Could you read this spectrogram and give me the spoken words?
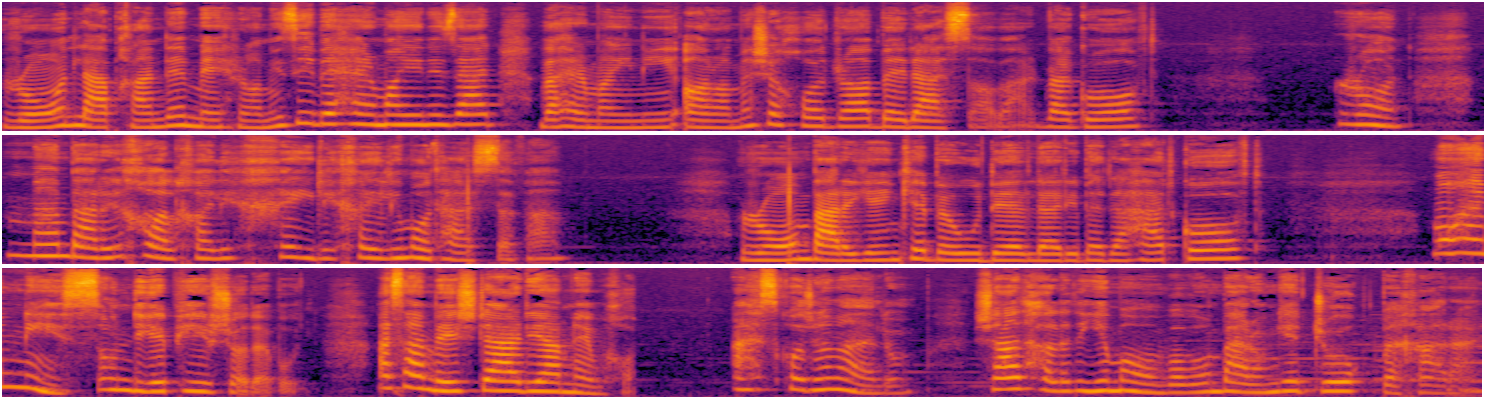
رون لبخند مهرامیزی به هرماینی زد و هرماینی آرامش خود را به دست آورد و گفت رون من برای خالخالی خیلی خیلی متاسفم. رون برای اینکه به او دلداری بدهد گفت مهم نیست اون دیگه پیر شده بود. اصلا به هیچ دردی هم نمی‌خورد. از کجا معلوم؟ شاید حالا دیگه مامان بابام برام یه جوق بخرن.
